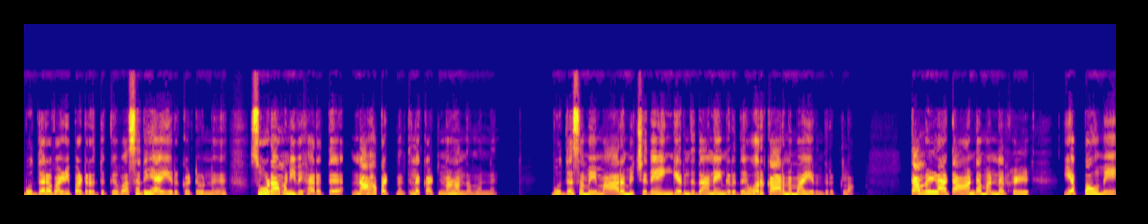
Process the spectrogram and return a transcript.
புத்தரை வழிபடுறதுக்கு வசதியாக இருக்கட்டும்னு சூடாமணி விகாரத்தை நாகப்பட்டினத்துல கட்டினா அந்த மன்னன். புத்த சமயம் ஆரம்பிச்சதே இங்கிருந்து தானேங்கிறது ஒரு காரணமா இருந்திருக்கலாம். தமிழ்நாட்டை ஆண்ட மன்னர்கள் எப்பவுமே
